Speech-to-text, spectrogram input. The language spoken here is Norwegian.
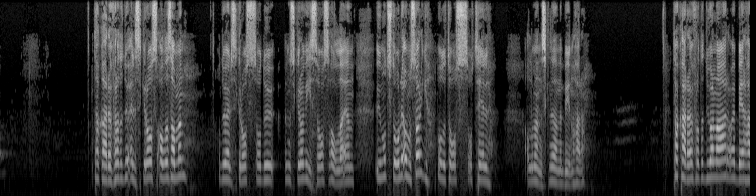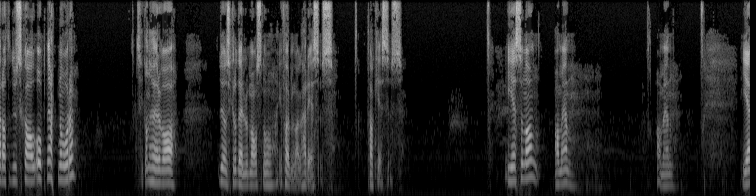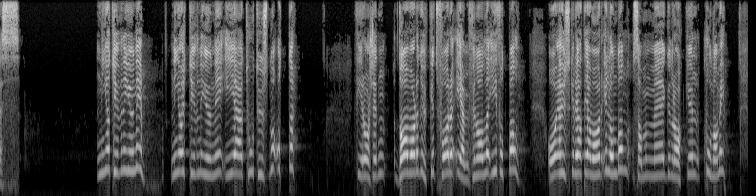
Takk, Herre, for at du elsker oss alle sammen. Og du elsker oss, og du ønsker å vise oss alle en umotståelig omsorg, både til oss og til alle menneskene i denne byen, Herre. Takk, Herre, for at du er nær, og jeg ber, Herre, at du skal åpne hjertene våre, så vi kan høre hva du ønsker å dele med oss nå i formiddag, Herre Jesus. Takk, Jesus. I Jesu navn. Amen. Amen. Yes. 29. juni. 29. juni i 2008. Eh, Fire år siden. Da var det duket for EM-finale i fotball. Og jeg husker det at jeg var i London sammen med Gunn Rakel, kona mi.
